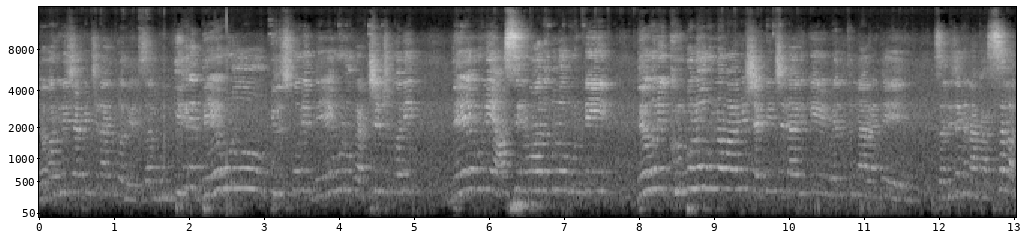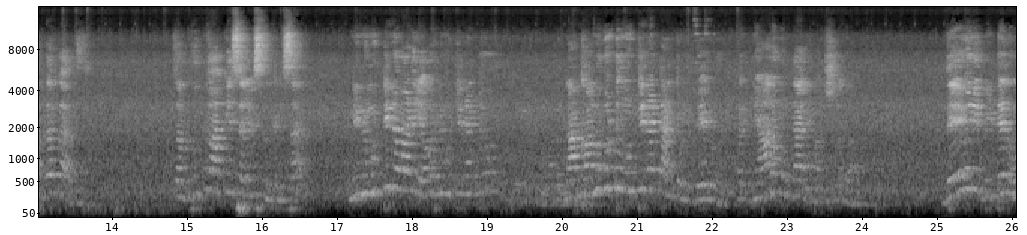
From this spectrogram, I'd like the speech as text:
ఎవరిని శపించడానికి తెలుసా బుద్ధిగా దేవుడు పిలుచుకొని దేవుడు రక్షించుకొని దేవుని ఆశీర్వాదంలో ఉండి దేవుని కృపలో ఉన్న వారిని శపించడానికి వెళ్తున్నారంటే అసలు నిజంగా నాకు అస్సలు అర్థం కాదు సార్. బుద్ధి వాక్యం సెలవిస్తుంది సార్? నిన్ను ముట్టిన వాడు ఎవరిని ముట్టినట్టు? నా కనుగుట్టు ముట్టినట్టు అంటుంది దేవుడు. జ్ఞానం ఉండాలి మనుషుల ద్వారా. దేవుని బిడ్డను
